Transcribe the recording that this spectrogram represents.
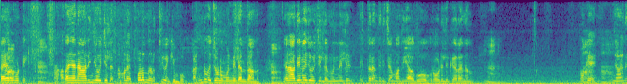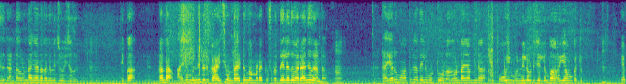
ടയർ മുട്ടി. അതാ ഞാൻ ആദ്യം ചോദിച്ചില്ല. നമ്മൾ എപ്പോഴും നിർത്തി വെക്കുമ്പോൾ കണ്ടു വെച്ചോണം മുന്നിൽ എന്താന്ന്. ഞാൻ ആദ്യമേ ചോദിച്ചില്ല മുന്നിൽ ഇത്രയും തിരിച്ചാൽ മതിയാകുമോ റോഡിൽ കയറാനെന്ന്. ഓക്കെ. ഞാനിത് കണ്ടതുകൊണ്ടാണ് ഞാനതങ്ങനെ ചോദിച്ചത്. ഇപ്പൊ കണ്ട അതിന്റെ മുന്നിൽ ഒരു കാഴ്ച ഉണ്ടായിട്ടും നമ്മുടെ ശ്രദ്ധയിൽ അത് വരാഞ്ഞത് കണ്ട? ടയർ മാത്രമേ അതിൽ മുട്ടുള്ളൂ അതുകൊണ്ടാണ് ഞാൻ പിന്നെ പോയി മുന്നിലോട്ട് ചെല്ലുമ്പോൾ അറിയാൻ പറ്റും. എപ്പൊ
